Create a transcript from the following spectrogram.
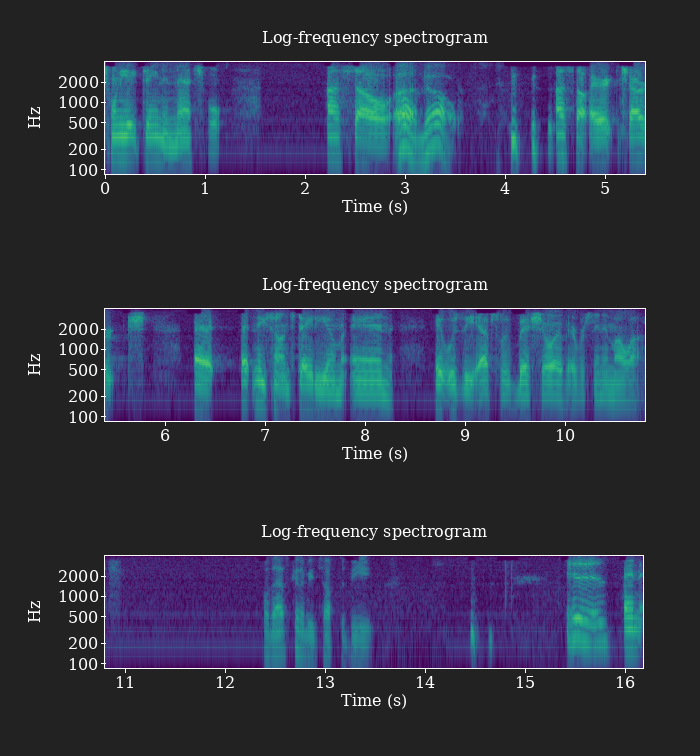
2018 in Nashville. I saw uh, Oh no! I saw Eric Church at at Nissan Stadium, and it was the absolute best show I've ever seen in my life. well, that's going to be tough to beat. It is. And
